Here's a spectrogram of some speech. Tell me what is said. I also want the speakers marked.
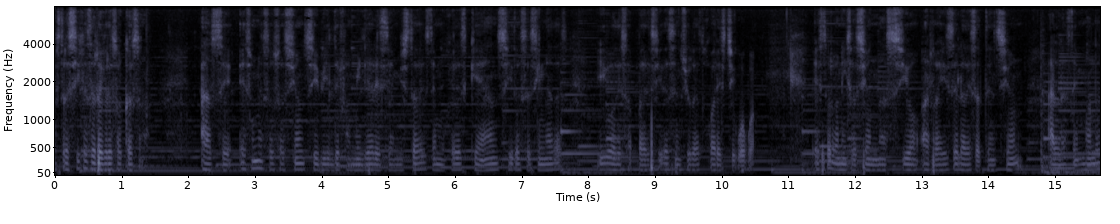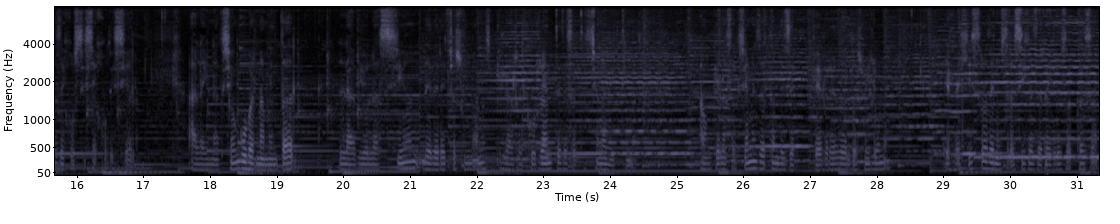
Speaker 1: nuestras hijas de regreso a casa. ACE es una asociación civil de familiares y amistades de mujeres que han sido asesinadas y o desaparecidas en Ciudad Juárez, Chihuahua. Esta organización nació a raíz de la desatención a las demandas de justicia judicial, a la inacción gubernamental, la violación de derechos humanos y la recurrente desatención a víctimas. Aunque las acciones datan desde febrero del 2001, el registro de nuestras hijas de regreso a casa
